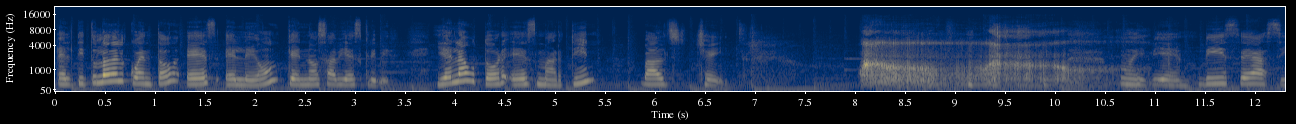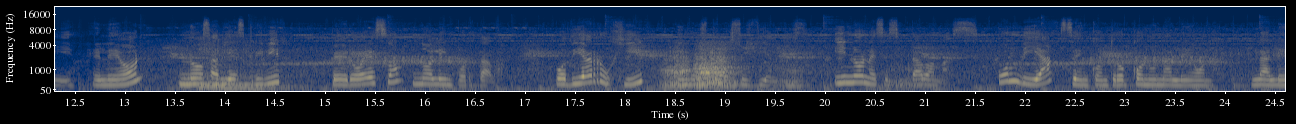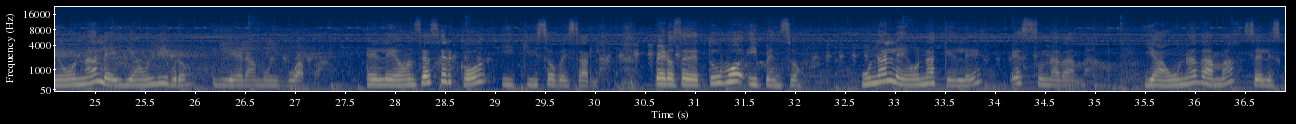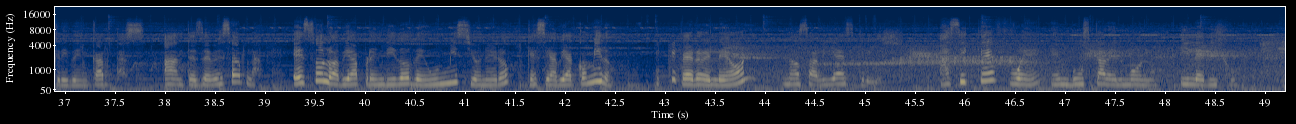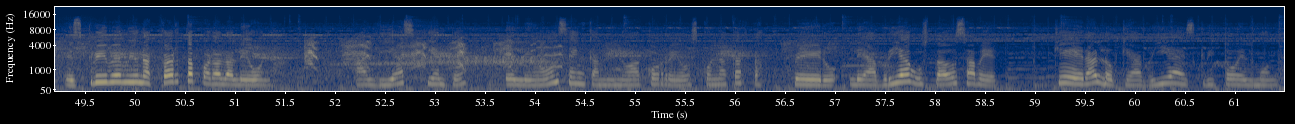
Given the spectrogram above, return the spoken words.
El título del cuento es El león que no sabía escribir y el autor es Martín Balscheit. Muy bien, dice así, el león no sabía escribir, pero eso no le importaba. Podía rugir y mostrar sus dientes y no necesitaba más. Un día se encontró con una leona. La leona leía un libro y era muy guapa. El león se acercó y quiso besarla, pero se detuvo y pensó, una leona que lee es una dama y a una dama se le escriben cartas antes de besarla. Eso lo había aprendido de un misionero que se había comido, pero el león no sabía escribir. Así que fue en busca del mono y le dijo, escríbeme una carta para la leona. Al día siguiente, el león se encaminó a correos con la carta, pero le habría gustado saber qué era lo que había escrito el mono.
